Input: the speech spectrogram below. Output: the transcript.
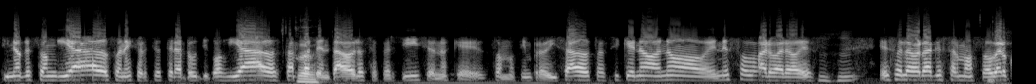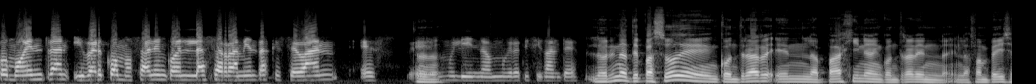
sino que son guiados, son ejercicios terapéuticos guiados, están claro. patentados los ejercicios, no es que somos improvisados, así que no, no, en eso bárbaro es. Uh -huh. Eso la verdad que es hermoso, ver cómo entran y ver cómo salen con las herramientas que se van es Claro. Es muy lindo, muy gratificante. Lorena, ¿te pasó de encontrar en la página, encontrar en, en la fanpage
